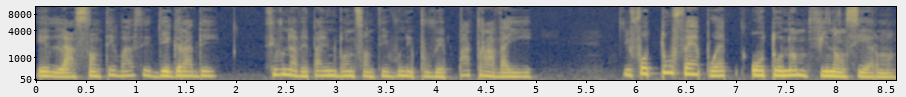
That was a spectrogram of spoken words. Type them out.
et la santé va se dégrader. Si vous n'avez pas une bonne santé, vous ne pouvez pas travailler. Il faut tout faire pour être autonome financièrement.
